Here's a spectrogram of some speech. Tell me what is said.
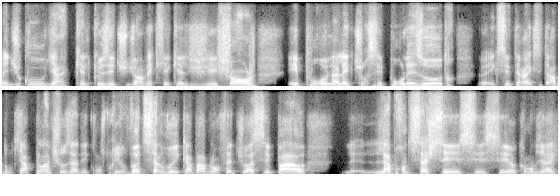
et du coup, il y a quelques étudiants avec lesquels j'échange, et pour eux, la lecture, c'est pour les autres, etc., euh, etc. Donc, il y a plein de choses à déconstruire. Votre cerveau est capable, en fait, tu vois, c'est pas euh, l'apprentissage, c'est, c'est, euh, comment dirais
